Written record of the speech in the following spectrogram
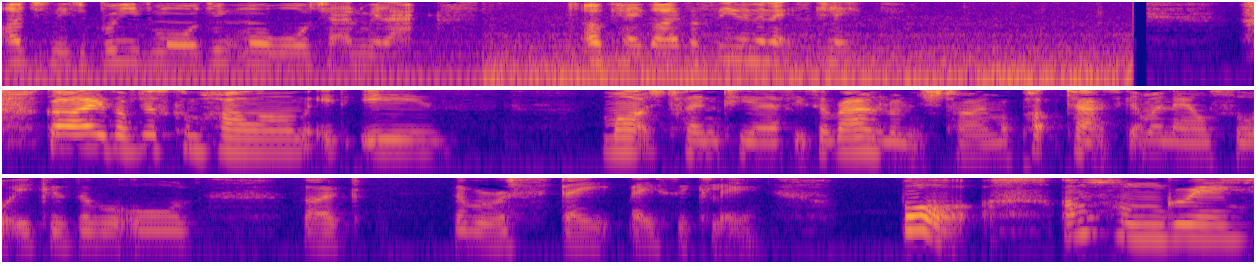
I just need to breathe more, drink more water and relax. Okay guys, I'll see you in the next clip. Guys, I've just come home. It is March 20th. It's around lunchtime. I popped out to get my nails sorted because they were all like, they were a state basically. But I'm hungry.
